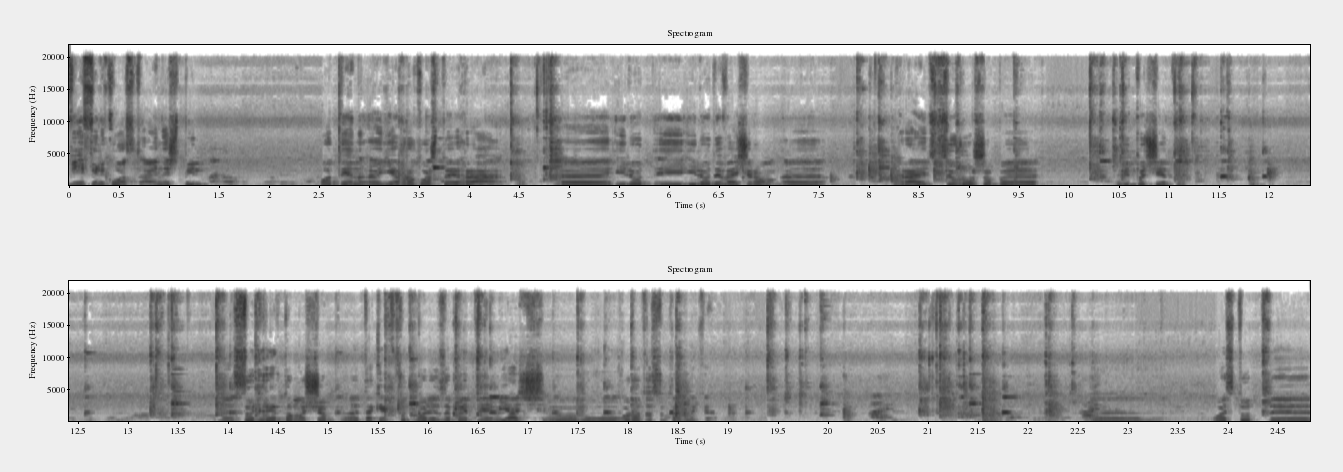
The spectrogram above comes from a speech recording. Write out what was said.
Wie viel kostet Spiel? Один е, євро коштує гра, е, і, люд, і, люди вечором е, грають в цю гру, щоб е, відпочити. Е, Суть гри в тому, щоб, е, так як в футболі, забити м'яч е, у ворота суперника. Ось тут е,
